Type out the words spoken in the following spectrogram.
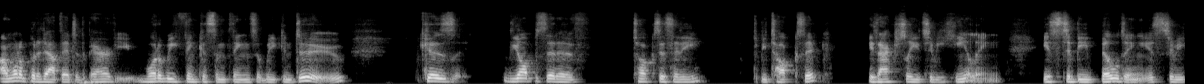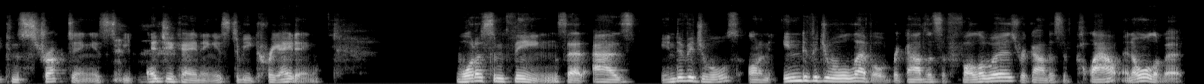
I want to put it out there to the pair of you. What do we think are some things that we can do? Because the opposite of toxicity, to be toxic, is actually to be healing, is to be building, is to be constructing, is to be mm-hmm. educating, is to be creating. What are some things that, as individuals on an individual level, regardless of followers, regardless of clout, and all of it,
